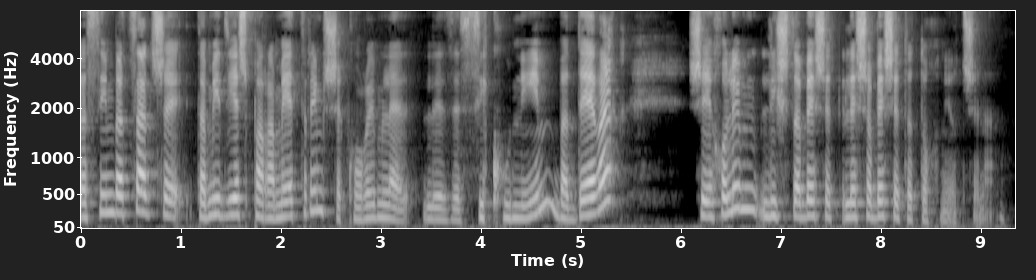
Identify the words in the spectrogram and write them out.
לשים בצד שתמיד יש פרמטרים שקוראים לזה סיכונים בדרך, שיכולים לשבש, לשבש את התוכניות שלנו.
